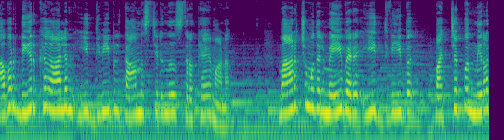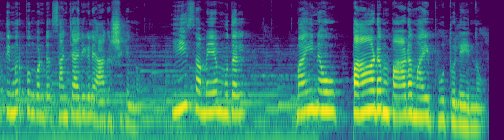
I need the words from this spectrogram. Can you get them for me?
അവർ ദീർഘകാലം ഈ ദ്വീപിൽ താമസിച്ചിരുന്നത് ശ്രദ്ധേയമാണ്. മാർച്ച് മുതൽ മെയ് വരെ ഈ ദ്വീപ് പച്ചപ്പ് നിറത്തിമിർപ്പും കൊണ്ട് സഞ്ചാരികളെ ആകർഷിക്കുന്നു. ഈ സമയം മുതൽ മൈനൗ പാടം പാടമായി പൂത്തുലയുന്നു.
